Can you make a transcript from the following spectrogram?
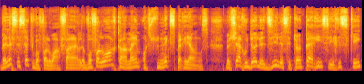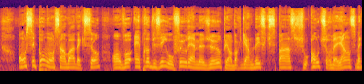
Ben là, c'est ça qu'il va falloir faire. Il va falloir quand même, oh, c'est une expérience. Monsieur Arruda le dit, c'est un pari, c'est risqué. On sait pas où on s'en va avec ça. On va improviser au fur et à mesure, puis on va regarder ce qui se passe sous haute surveillance. Mais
